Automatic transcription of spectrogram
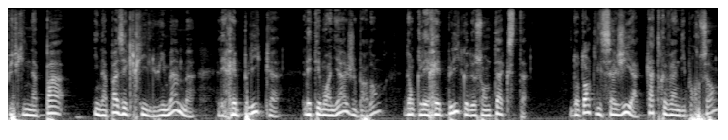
puisqu'il n'a pas, n'a pas écrit lui-même les répliques, les témoignages, pardon, donc les répliques de son texte, d'autant qu'il s'agit à 90%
